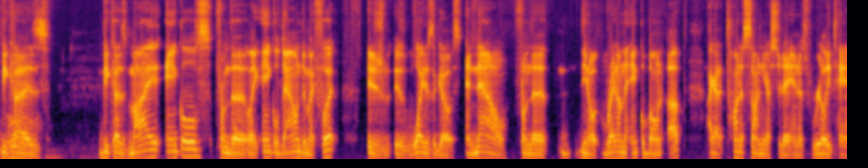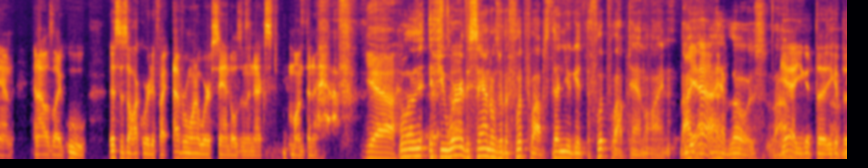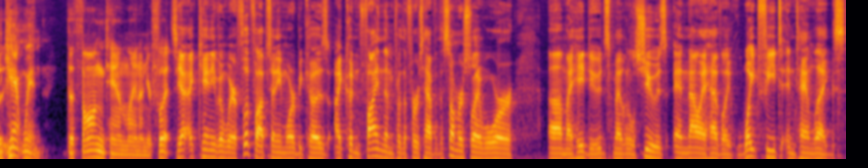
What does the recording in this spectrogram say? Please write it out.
because Ooh. because my ankles from the like ankle down to my foot is is white as a ghost and now from the you know right on the ankle bone up i got a ton of sun yesterday and it's really tan and i was like ooh this is awkward if I ever want to wear sandals in the next month and a half. Yeah. Well, if you tough. wear the sandals or the flip flops, then you get the flip flop tan line. I, yeah. I have those. Um, yeah, you get the you get the you can't win the thong tan line on your foot. See, I can't even wear flip flops anymore because I couldn't find them for the first half of the summer, so I wore uh, my Hey Dudes, my little shoes, and now I have like white feet and tan legs.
